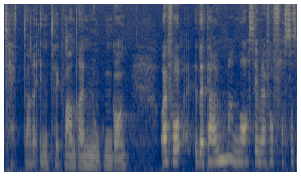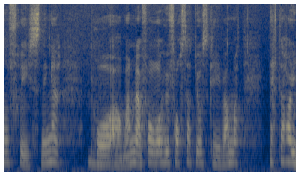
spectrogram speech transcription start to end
tettere inntil hverandre enn noen gang. Og jeg får, dette er jo mange år siden, men jeg får fortsatt sånn frysninger på armene. For hun fortsatte jo å skrive om at dette har,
